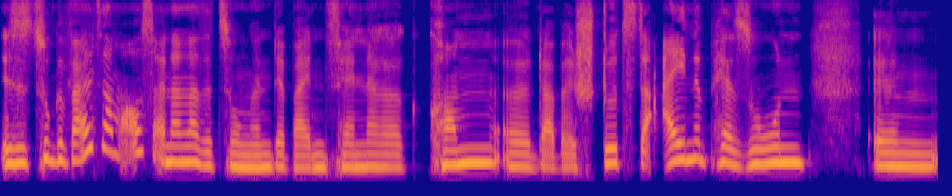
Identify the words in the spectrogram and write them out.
ist es zu gewaltsamen Auseinandersetzungen der beiden Fanlager gekommen. Äh, dabei stürzte eine Person ähm,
